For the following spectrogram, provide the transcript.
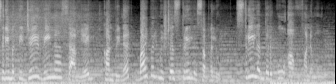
Srimati J Reena Samuel convener Bible mission స్త్రీల సభలు. స్త్రీలందరకు ఆహ్వానము.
